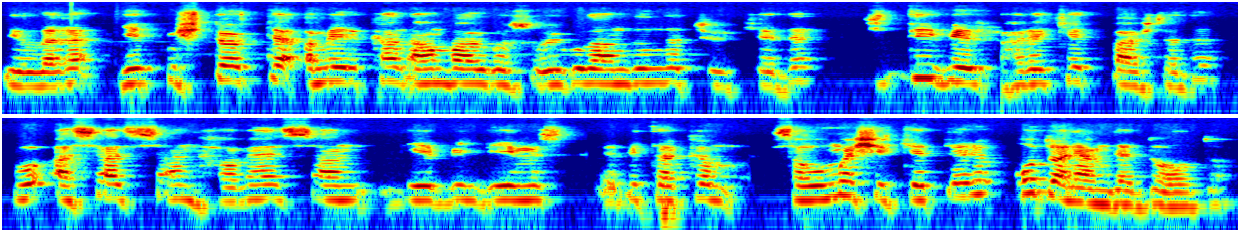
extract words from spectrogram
yıllara. 74'te Amerikan ambargosu uygulandığında Türkiye'de ciddi bir hareket başladı. Bu Aselsan, Havelsan diye bildiğimiz e, bir takım savunma şirketleri o dönemde doğdu.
